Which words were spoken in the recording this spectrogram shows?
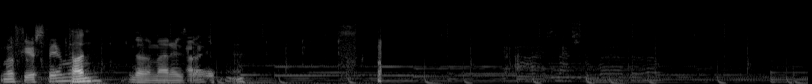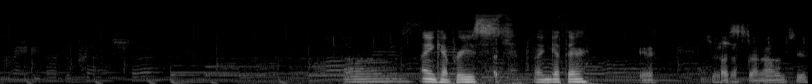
No fear spam. Todd? on. Doesn't matter. He's Alright. Dead. I incap priest. If I can get there. Sure, I'll sure. stun on him too.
